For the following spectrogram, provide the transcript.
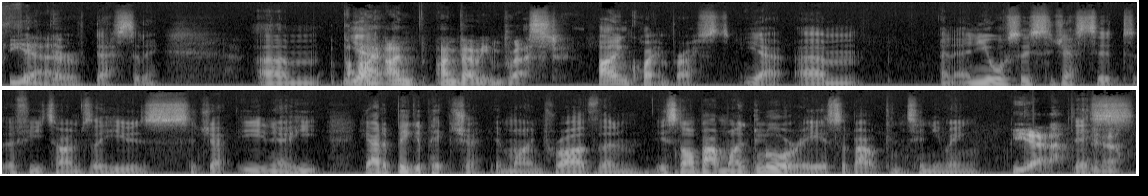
finger Yeah. of destiny. Um, But yeah, I, I'm I'm very impressed. I'm quite impressed. Yeah. Um, and and you also suggested a few times that he was suggest you know he he had a bigger picture in mind rather than it's not about my glory. It's about continuing Yeah, this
